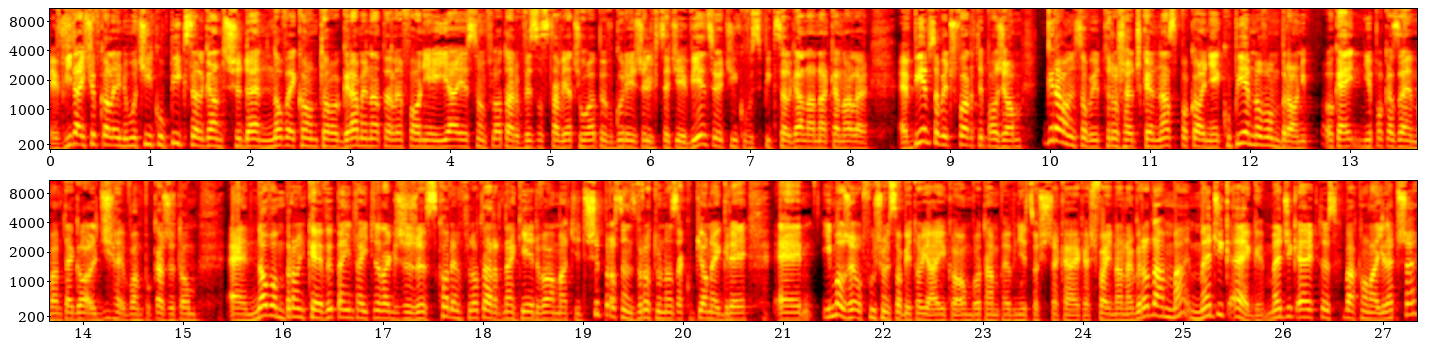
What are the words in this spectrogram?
Witajcie w kolejnym odcinku Pixel Gun 3D, nowe konto, gramy na telefonie, ja jestem Flotar, wy zostawiacie łapy w górę, jeżeli chcecie więcej odcinków z Pixel Guna na kanale. Wbiłem sobie czwarty poziom, grałem sobie troszeczkę na spokojnie, kupiłem nową broń, ok, nie pokazałem wam tego, ale dzisiaj wam pokażę tą e, nową brońkę, wy pamiętajcie także, że z kodem Flotar na G2 macie 3% zwrotu na zakupione gry. E, i może otwórzmy sobie to jajko, bo tam pewnie coś czeka, jakaś fajna nagroda, Ma Magic Egg, Magic Egg to jest chyba to najlepsze,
